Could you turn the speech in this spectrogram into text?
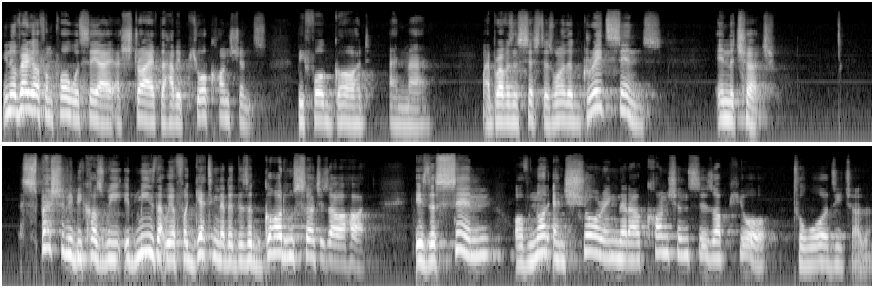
You know, very often Paul would say, I, I strive to have a pure conscience before God and man. My brothers and sisters, one of the great sins in the church, especially because we, it means that we are forgetting that there's a God who searches our heart is the sin of not ensuring that our consciences are pure towards each other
